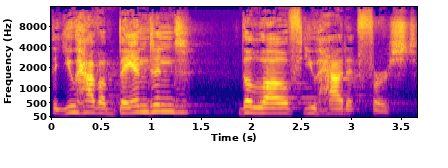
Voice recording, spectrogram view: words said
that you have abandoned the love you had at first.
